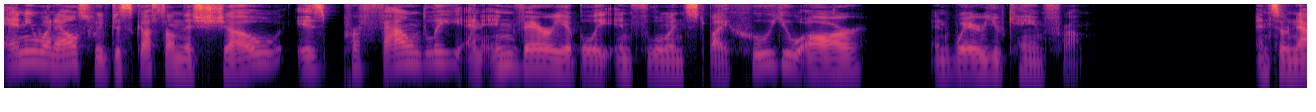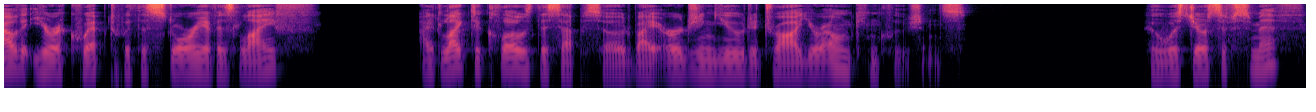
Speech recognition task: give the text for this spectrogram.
anyone else we've discussed on this show, is profoundly and invariably influenced by who you are and where you came from. And so now that you're equipped with the story of his life, I'd like to close this episode by urging you to draw your own conclusions. Who was Joseph Smith?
